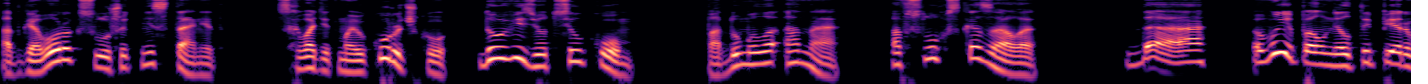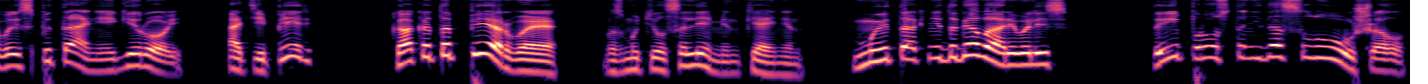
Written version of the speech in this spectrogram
отговорок слушать не станет. Схватит мою курочку, да увезет силком. Подумала она, а вслух сказала. «Да, выполнил ты первое испытание, герой, а теперь...» «Как это первое?» — возмутился Лемминкайнин. «Мы так не договаривались». «Ты просто не дослушал»,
